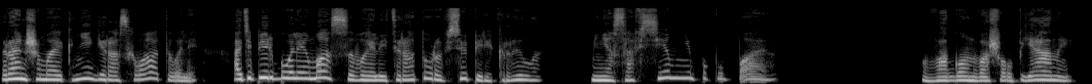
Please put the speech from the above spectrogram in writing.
Раньше мои книги расхватывали, а теперь более массовая литература все перекрыла. Меня совсем не покупают. В вагон вошел пьяный,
